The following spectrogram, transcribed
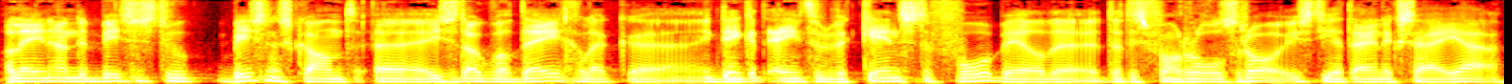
Alleen aan de business-to-business kant eh, is het ook wel degelijk. ik denk het een van de bekendste voorbeelden, dat is van Rolls-Royce. Die uiteindelijk zei, ja,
